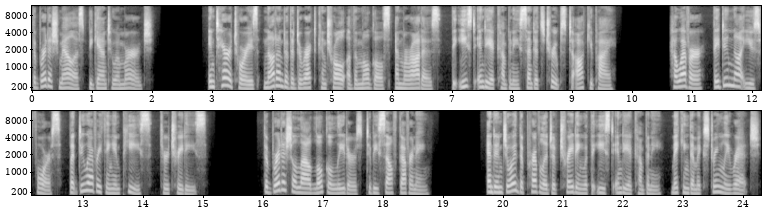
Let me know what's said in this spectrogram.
the British malice began to emerge. In territories not under the direct control of the Mughals and Marathas, the East India Company sent its troops to occupy. However, they do not use force, but do everything in peace, through treaties. The British allowed local leaders to be self governing and enjoyed the privilege of trading with the East India Company, making them extremely rich.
